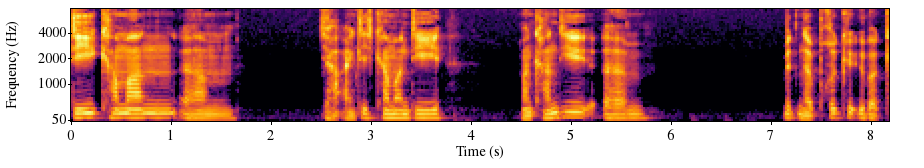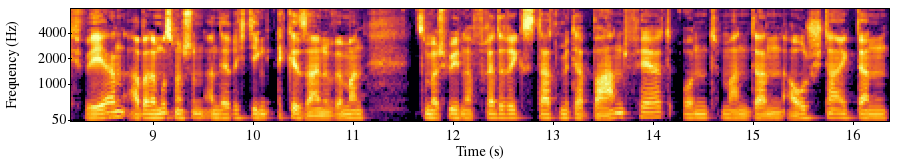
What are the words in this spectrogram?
die kann man, ähm, ja, eigentlich kann man die, man kann die ähm, mit einer Brücke überqueren, aber da muss man schon an der richtigen Ecke sein. Und wenn man zum Beispiel nach Frederiksstadt mit der Bahn fährt und man dann aussteigt, dann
